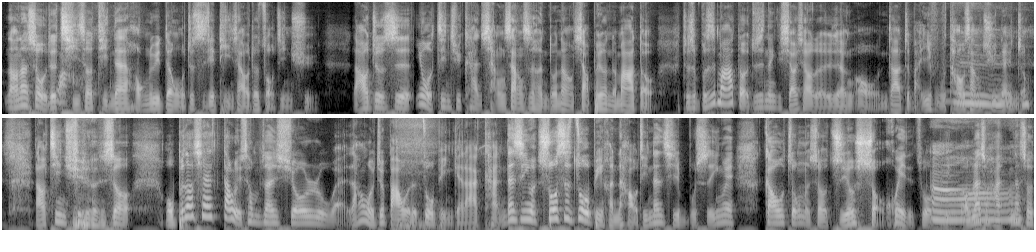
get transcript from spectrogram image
然后那时候我就骑车停在红绿灯，我就直接停下，我就走进去。然后就是因为我进去看墙上是很多那种小朋友的 model，就是不是 model，就是那个小小的人偶，你知道就把衣服套上去那种。然后进去的时候，我不知道现在到底算不算羞辱哎。然后我就把我的作品给大家看，但是因为说是作品很好听，但其实不是，因为高中的时候只有手绘的作品，我们那时候还那时候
